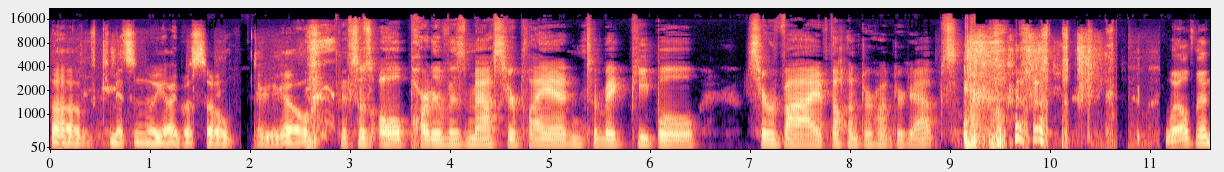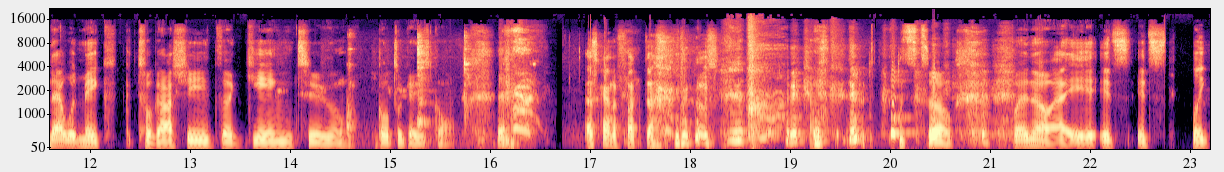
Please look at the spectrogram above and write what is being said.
of Kimetsu no Yaiba, so there you go. This was all part of his master plan to make people survive the Hunter Hunter gaps. well, then that would make Togashi the Ging to Gotoge's Gon. That's kind of fucked up. so, but no, it, it's it's like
